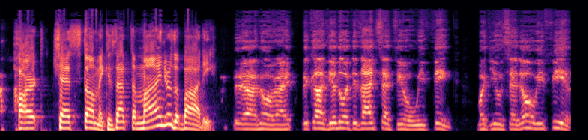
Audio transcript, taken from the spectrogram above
heart, chest, stomach. Is that the mind or the body? Yeah, I know, right? Because you know this answer to you, we think, but you said, oh, we feel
